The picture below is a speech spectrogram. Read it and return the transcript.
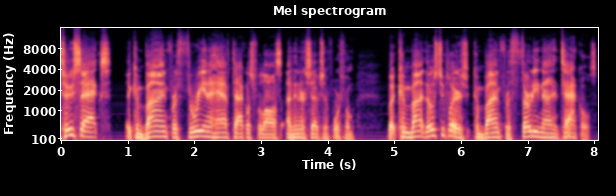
Two sacks. They combined for three and a half tackles for loss, an interception, forced fumble. But combined, those two players combined for 39 tackles.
